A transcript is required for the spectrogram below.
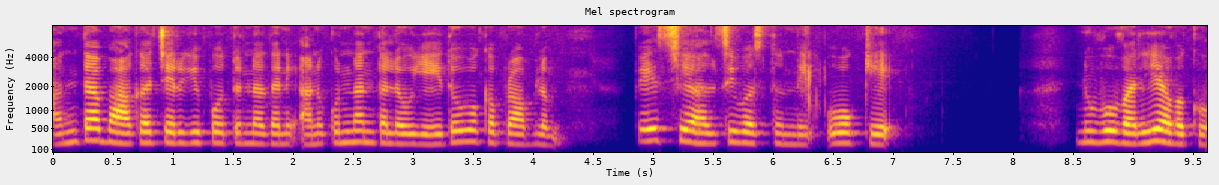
అంతా బాగా జరిగిపోతున్నదని అనుకున్నంతలో ఏదో ఒక ప్రాబ్లం ఫేస్ చేయాల్సి వస్తుంది. ఓకే. నువ్వు వరి అవ్వకు.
